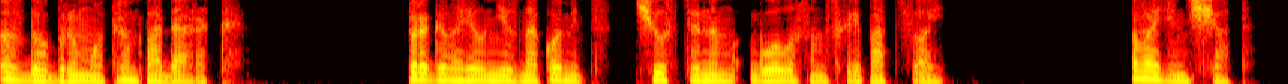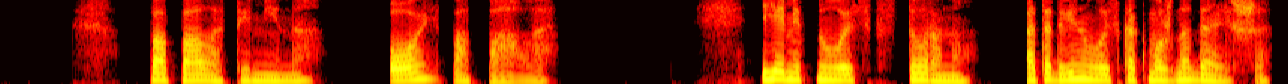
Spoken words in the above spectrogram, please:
«С добрым утром подарок», — проговорил незнакомец чувственным голосом с хрипотцой. В один счет. «Попала ты, Мина, Ой, попала. Я метнулась в сторону, отодвинулась как можно дальше.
